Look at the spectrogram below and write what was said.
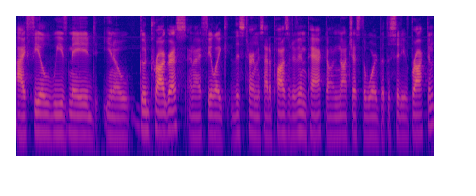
I feel we've made, you know, good progress, and I feel like this term has had a positive impact on not just the ward, but the city of Brockton.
